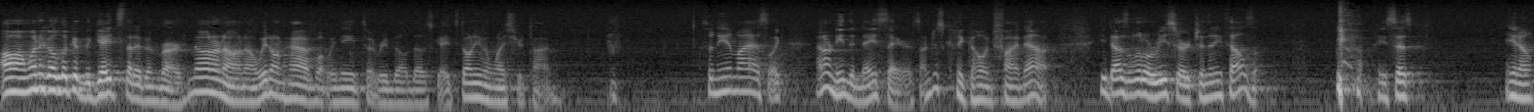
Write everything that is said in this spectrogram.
Oh, I want to go look at the gates that have been burned. No, no, no, no. We don't have what we need to rebuild those gates. Don't even waste your time. So Nehemiah is like, I don't need the naysayers. I'm just going to go and find out. He does a little research and then he tells them. he says, you know,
